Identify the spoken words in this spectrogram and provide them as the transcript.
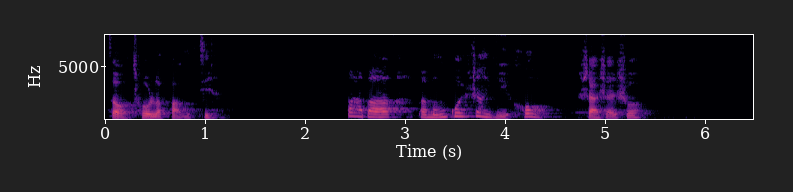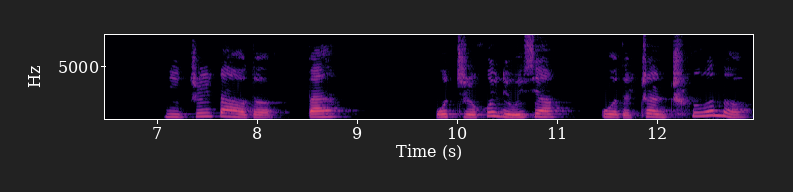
走出了房间。爸爸把门关上以后，莎莎说：“你知道的，班，我只会留下我的战车了。”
